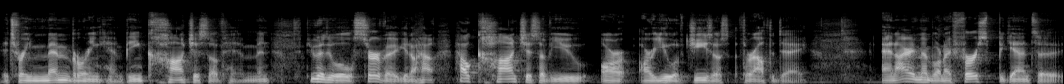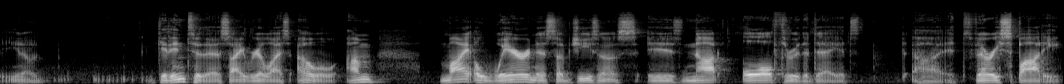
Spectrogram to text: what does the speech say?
It's remembering Him, being conscious of Him. And if you're going to do a little survey, you know, how, how conscious of you are, are you of Jesus throughout the day? And I remember when I first began to, you know, get into this, I realized, oh, I'm my awareness of Jesus is not all through the day. It's uh, it's very spotty,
